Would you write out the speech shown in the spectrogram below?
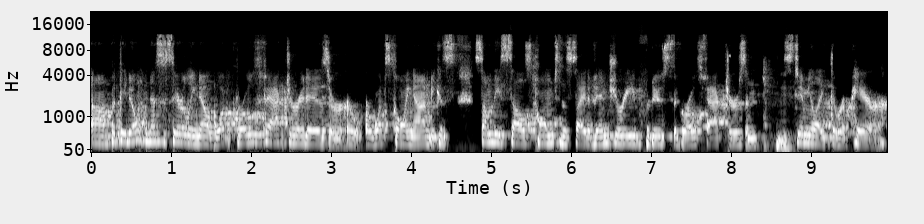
um, but they don't necessarily know what growth factor it is or, or, or, what's going on because some of these cells home to the site of injury produce the growth factors and hmm. stimulate the repair.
